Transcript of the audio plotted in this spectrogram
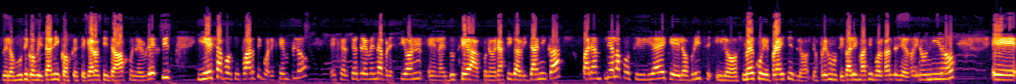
de los músicos británicos que se quedaron sin trabajo en el Brexit. Y ella, por su parte, por ejemplo, ejerció tremenda presión en la industria fonográfica británica para ampliar la posibilidad de que los Brits y los Mercury Prizes, lo- los premios musicales más importantes del Reino Unido, eh,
